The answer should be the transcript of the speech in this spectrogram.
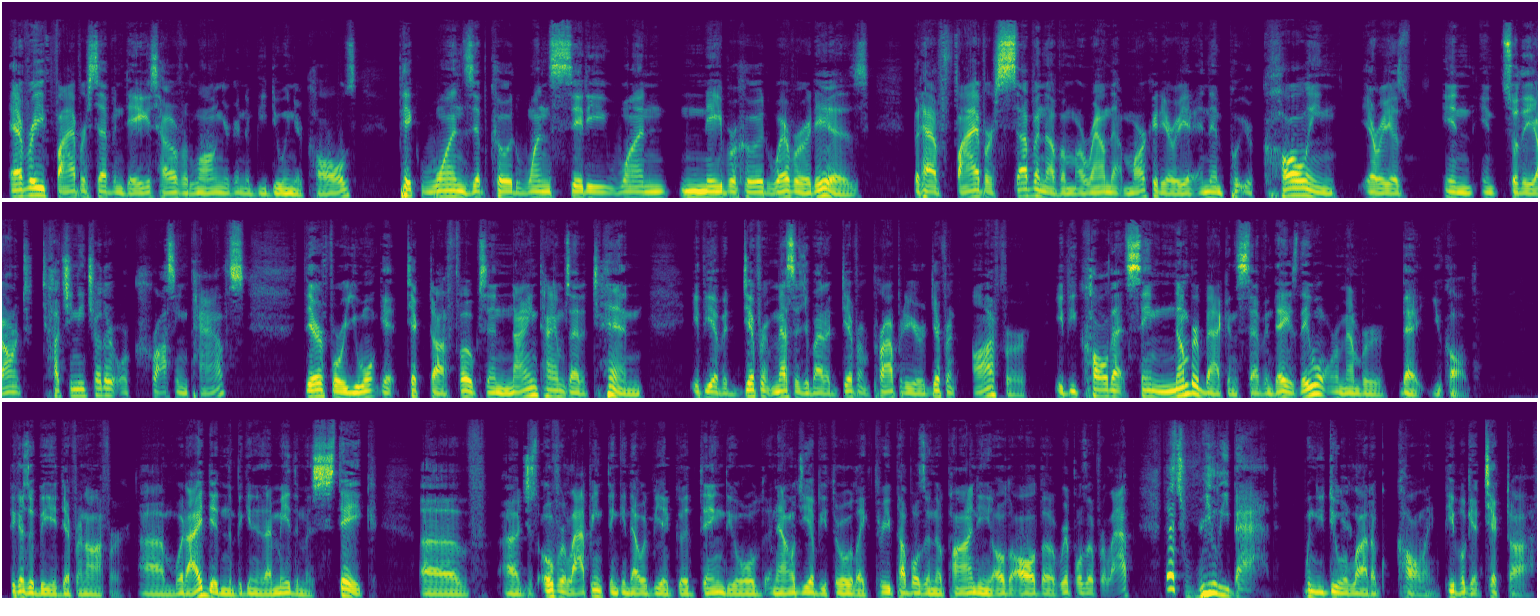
Every five or seven days, however long you're going to be doing your calls, pick one zip code, one city, one neighborhood, wherever it is, but have five or seven of them around that market area and then put your calling areas in, in so they aren't touching each other or crossing paths. Therefore you won't get ticked off folks. And nine times out of ten if you have a different message about a different property or a different offer if you call that same number back in seven days they won't remember that you called because it'll be a different offer. Um, what i did in the beginning i made the mistake of uh, just overlapping, thinking that would be a good thing. The old analogy of you throw like three pebbles in a pond and all the, all the ripples overlap. That's really bad when you do a lot of calling. People get ticked off.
